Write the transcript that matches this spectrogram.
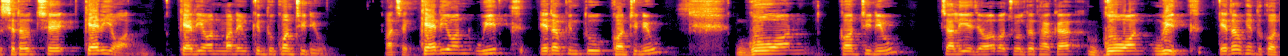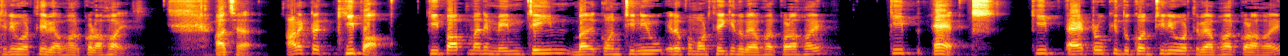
সেটা হচ্ছে ক্যারি অন ক্যারি অন মানেও কিন্তু কন্টিনিউ আচ্ছা ক্যারি অন উইথ এটাও কিন্তু কন্টিনিউ গো অন কন্টিনিউ চালিয়ে যাওয়া বা চলতে থাকা গো অন উইথ এটাও কিন্তু কন্টিনিউ অর্থে ব্যবহার করা হয়। আচ্ছা আরেকটা কিপ আপ কিপ আপ মানে মেনটেইন বা কন্টিনিউ এরকম অর্থেই কিন্তু ব্যবহার করা হয়। কিপ অ্যাট কিপ অ্যাটও কিন্তু কন্টিনিউ অর্থে ব্যবহার করা হয়।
